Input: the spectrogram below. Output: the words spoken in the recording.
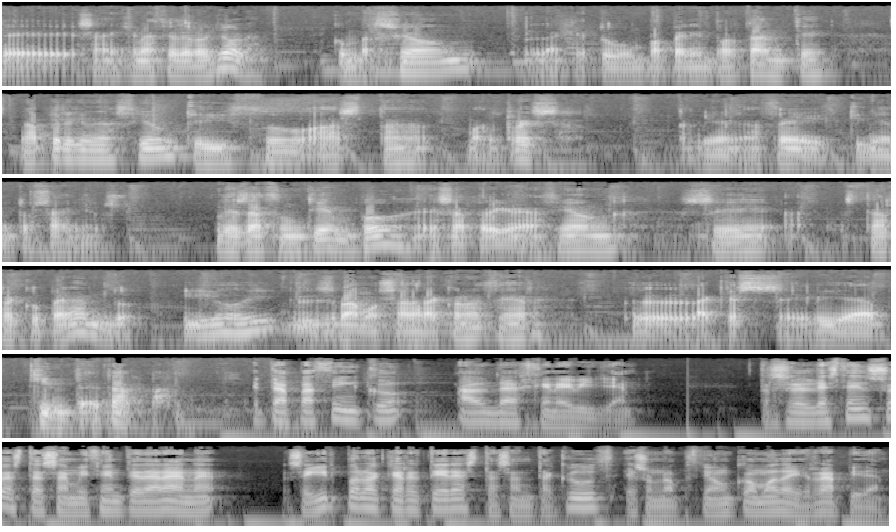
de San Ignacio de Loyola. Conversión en la que tuvo un papel importante la peregrinación que hizo hasta Manresa, también hace 500 años. Desde hace un tiempo esa peregrinación se está recuperando y hoy les vamos a dar a conocer la que sería quinta etapa. Etapa 5, Alda Genevilla. Tras el descenso hasta San Vicente de Arana, seguir por la carretera hasta Santa Cruz es una opción cómoda y rápida.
